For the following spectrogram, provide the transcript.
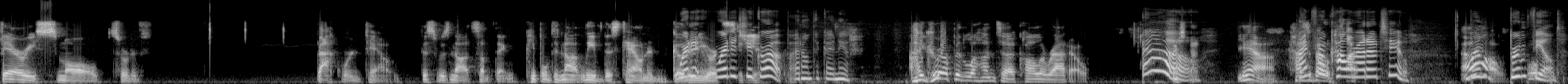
very small sort of backward town. This was not something people did not leave this town and go where to did, New York. Where did City. you grow up? I don't think I knew. I grew up in La Junta, Colorado. Oh, yeah. How's I'm from Colorado too. Oh, Broomfield.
